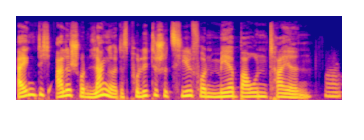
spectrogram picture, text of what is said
eigentlich alle schon lange das politische Ziel von mehr Bauen teilen? Hm.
